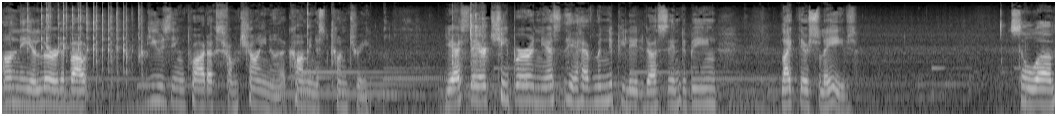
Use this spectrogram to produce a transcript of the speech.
on the alert about using products from China, a communist country. Yes, they are cheaper, and yes, they have manipulated us into being like their slaves. So, uh,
